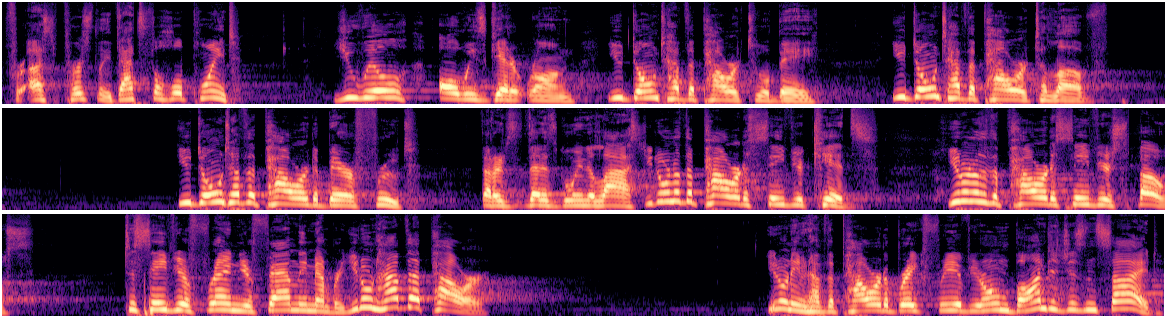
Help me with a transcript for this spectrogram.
for us personally, that's the whole point. You will always get it wrong. You don't have the power to obey. You don't have the power to love. You don't have the power to bear fruit that is, that is going to last. You don't have the power to save your kids. You don't have the power to save your spouse, to save your friend, your family member. You don't have that power. You don't even have the power to break free of your own bondages inside.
